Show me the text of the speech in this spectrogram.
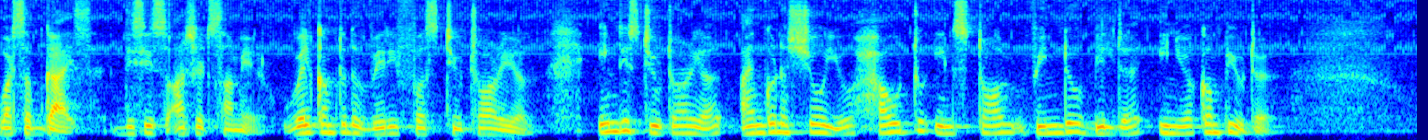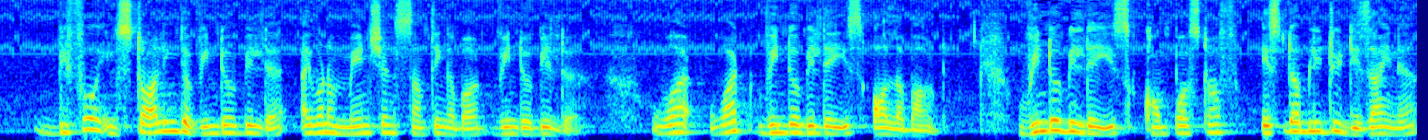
What's up guys, this is Arshath Shameer. Welcome to the very first tutorial. In this tutorial, I'm gonna show you how to install Window Builder in your computer. Before installing the Window Builder, I wanna mention something about Window Builder. What, what Window Builder is all about. Window Builder is composed of SWT Designer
